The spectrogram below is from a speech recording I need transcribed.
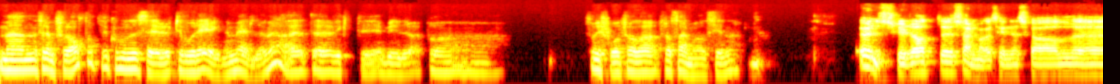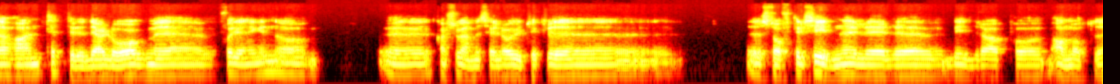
Men fremfor alt at vi kommuniserer til våre egne medlemmer er et viktig bidrag på, som vi får fra, fra seilmagasinet ønsker at eh, Seilmagasinet skal eh, ha en tettere dialog med foreningen. Og uh, kanskje være med selv og utvikle stoff til sidene, eller bidra på annen måte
